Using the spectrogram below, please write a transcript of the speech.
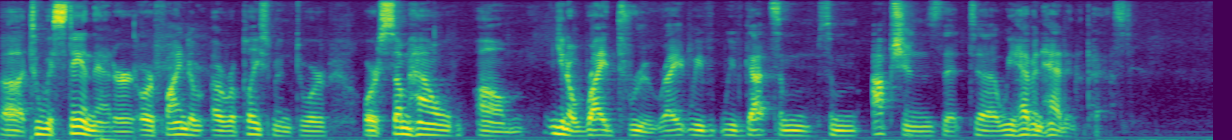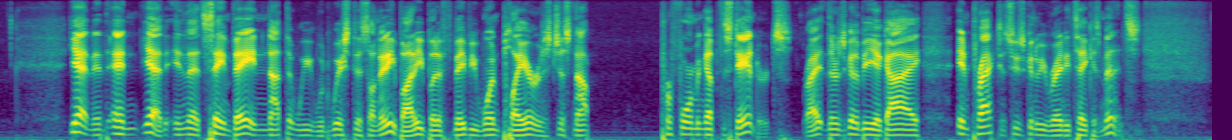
uh, to withstand that or or find a, a replacement or or somehow um, you know ride through right we've we've got some some options that uh, we haven't had in the past Yeah, and, and yeah, in that same vein, not that we would wish this on anybody, but if maybe one player is just not performing up to standards, right? There's going to be a guy in practice who's going to be ready to take his minutes.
